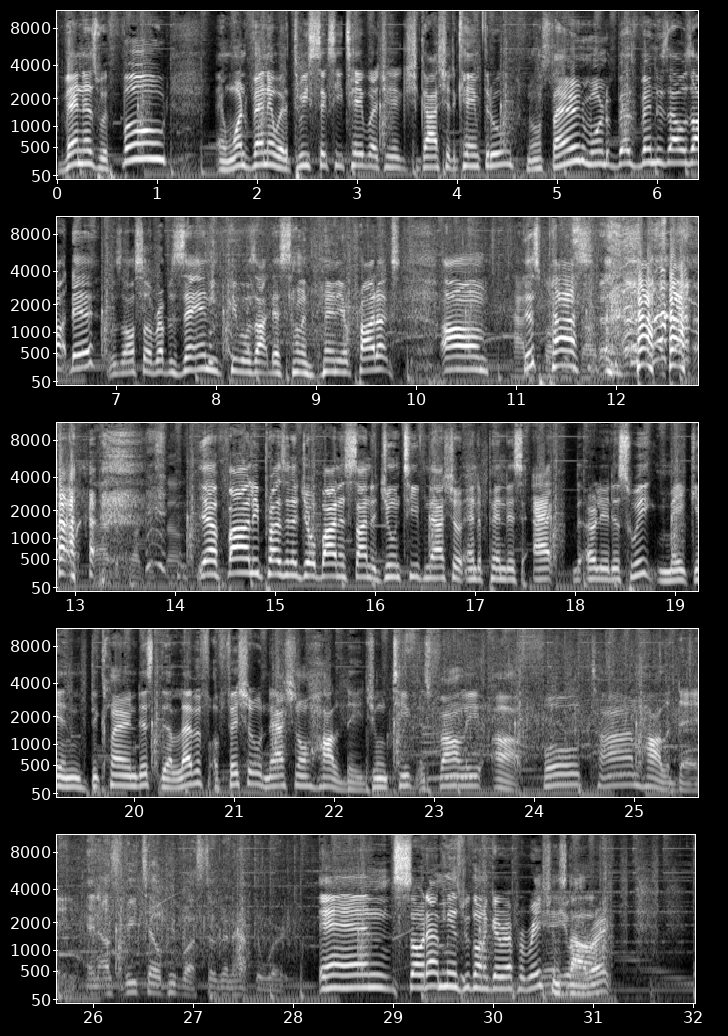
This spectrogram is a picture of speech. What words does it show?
Vendors with food, and one vendor with a 360 table that you you guys should have came through. You know what I'm saying? One of the best vendors I was out there. Was also representing. People was out there selling plenty of products. Um, this past. yourself. Had to fuck yourself. Yeah, finally, President Joe Biden signed the Juneteenth National Independence Act earlier this week, making declaring this the 11th official national holiday. Juneteenth is finally a full-time holiday, And us retail people are still gonna have to work. and so that means we're gonna get reparations you now, are. right?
